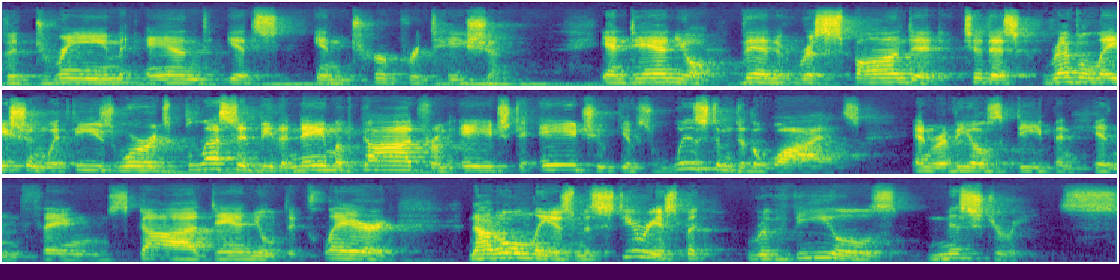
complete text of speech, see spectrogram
the dream and its interpretation. And Daniel then responded to this revelation with these words Blessed be the name of God from age to age, who gives wisdom to the wise and reveals deep and hidden things. God, Daniel declared, not only is mysterious, but reveals mysteries.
